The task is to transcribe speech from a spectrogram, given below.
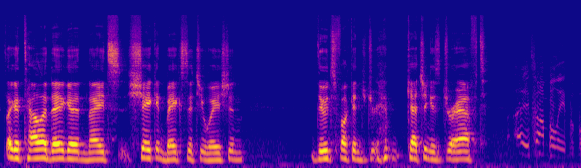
It's like a Talladega Nights shake and bake situation. Dude's fucking catching his draft. It's unbelievable.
